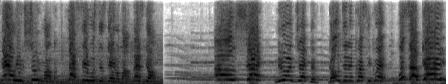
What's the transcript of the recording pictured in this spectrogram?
Now he's shooting motherfuckers. Let's see what's this game about. Let's go. Oh shit! New objective. Go to the Krusty Krab. What's up, Gary?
